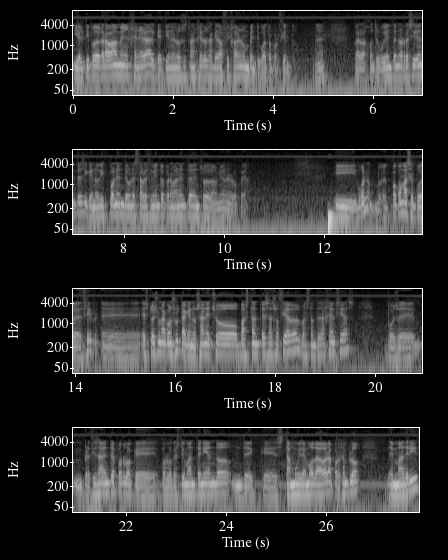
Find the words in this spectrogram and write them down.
y el tipo de gravamen general que tienen los extranjeros ha quedado fijado en un 24%. ¿eh? Para los contribuyentes no residentes y que no disponen de un establecimiento permanente dentro de la Unión Europea. Y bueno, poco más se puede decir. Eh, esto es una consulta que nos han hecho bastantes asociados, bastantes agencias, pues eh, precisamente por lo que por lo que estoy manteniendo de que está muy de moda ahora. Por ejemplo, en Madrid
